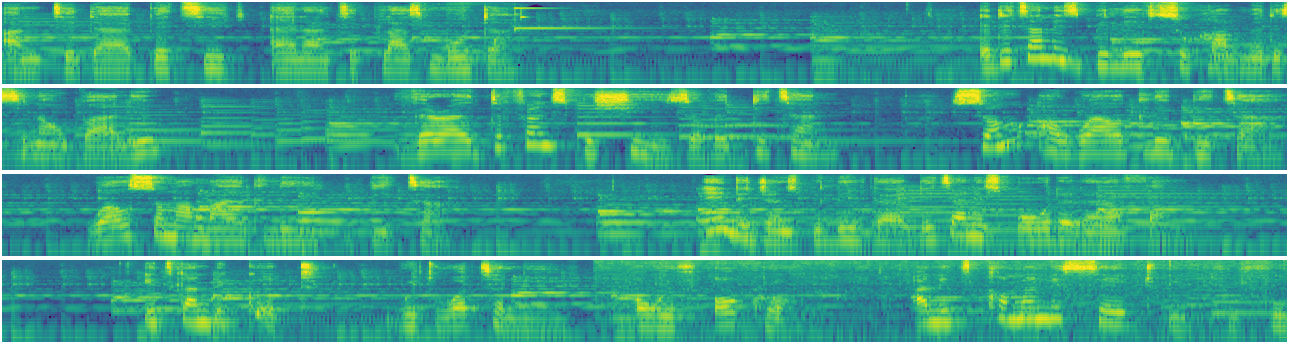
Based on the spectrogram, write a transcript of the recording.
anti-diabetic, and antiplasmodal. Editan is believed to have medicinal value. There are different species of Editan. Some are wildly bitter, while some are mildly bitter. Indigents believe that Editan is older than Afang. It can be cooked with water leaf or with okra and it's commonly served with fufu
